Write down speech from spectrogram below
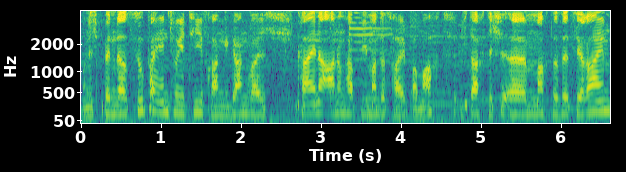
Und ich bin da super intuitiv rangegangen, weil ich keine Ahnung habe, wie man das haltbar macht. Ich dachte, ich äh, mache das jetzt hier rein,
